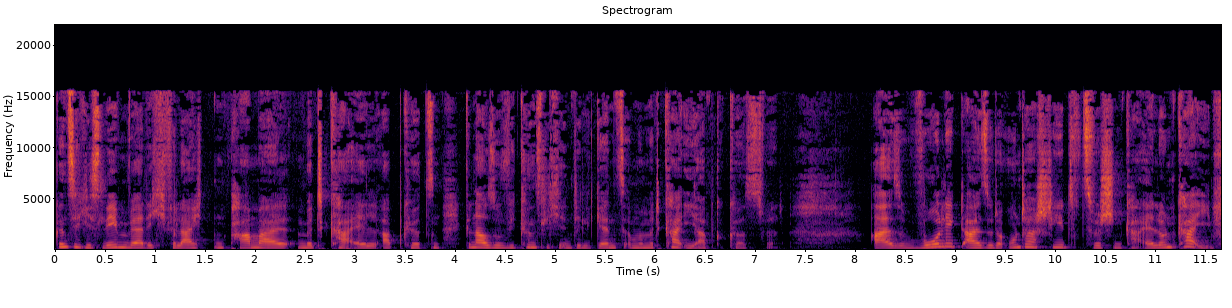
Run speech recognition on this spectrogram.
Künstliches Leben werde ich vielleicht ein paar Mal mit KL abkürzen, genauso wie künstliche Intelligenz immer mit KI abgekürzt wird. Also, wo liegt also der Unterschied zwischen KL und KI?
